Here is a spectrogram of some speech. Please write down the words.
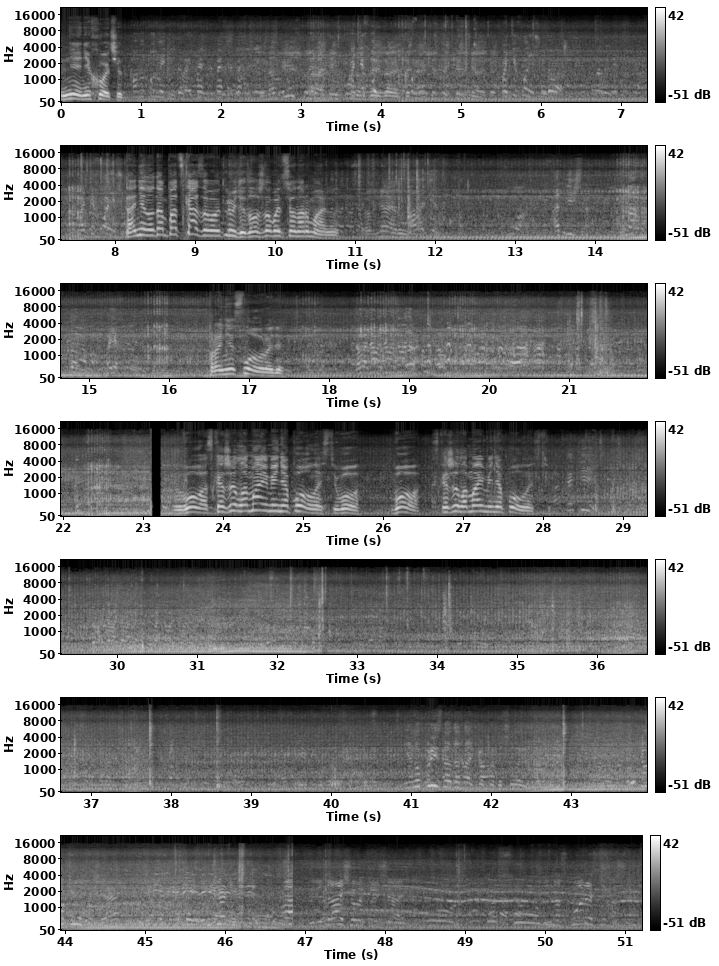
не хочет. Потихонечку давай. Потихонечку. Да не, ну там подсказывают люди, должно быть все нормально. Молодец. Отлично. Туда, туда. Поехали. Пронесло вроде. Давай, давай, давай, давай. Вова, скажи, ломай меня полностью, Вова. Вова, скажи, ломай меня полностью. Отходи. Давай, давай, давай, давай, давай, давай. Не, ну приз надо дать какой-то человек. Рука помощи, а? Передачу выключай. И на скорости машины.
